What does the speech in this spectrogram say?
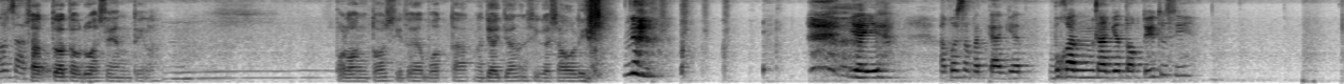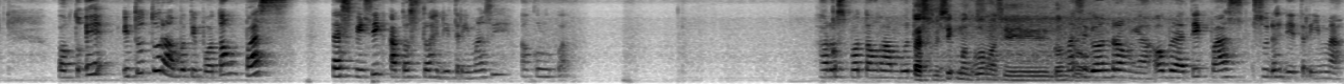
oh satu, satu atau dua senti lah. Hmm. pelontos gitu ya botak. Ngejajal sih gak Shaolin iya iya. Aku sempat kaget. Bukan kaget waktu itu sih waktu eh itu tuh rambut dipotong pas tes fisik atau setelah diterima sih? Aku lupa. Harus potong rambut. Tes fisik mah gue masih gondrong. Masih gondrong ya. Oh berarti pas sudah diterima.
